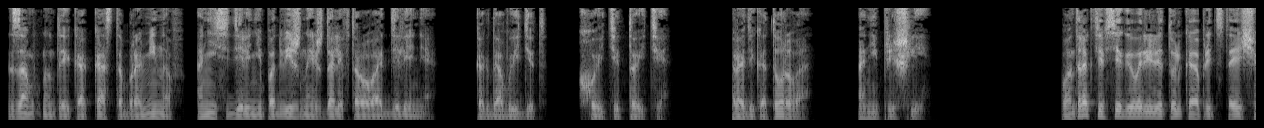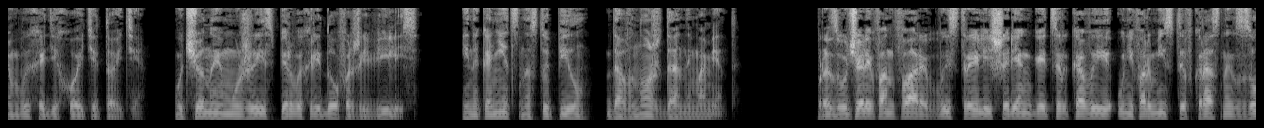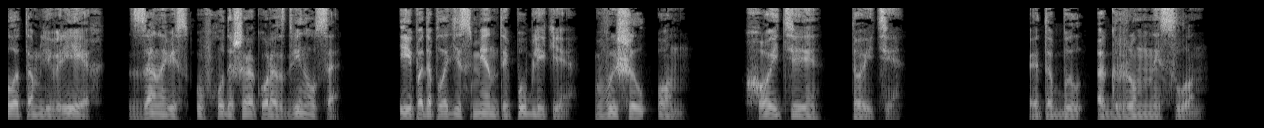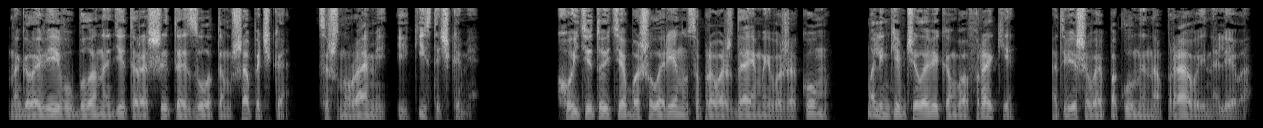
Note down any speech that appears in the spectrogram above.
Замкнутые, как каста браминов, они сидели неподвижно и ждали второго отделения, когда выйдет Хойти-Тойти, ради которого они пришли. В антракте все говорили только о предстоящем выходе Хойти-Тойти. Ученые-мужи из первых рядов оживились, и, наконец, наступил давно жданный момент. Прозвучали фанфары, выстроились шеренгой цирковые униформисты в красных с золотом ливреях, занавес у входа широко раздвинулся, и под аплодисменты публики вышел он. Хойти-Тойти. Это был огромный слон. На голове его была надета расшитая золотом шапочка со шнурами и кисточками. Хойти-Тойти обошел арену, сопровождаемый вожаком, маленьким человеком во фраке, отвешивая поклоны направо и налево.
